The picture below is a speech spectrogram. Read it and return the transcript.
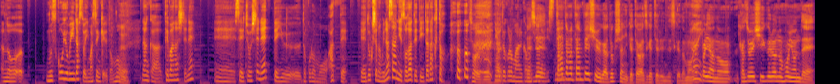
あの息子を嫁に出すとは言いませんけれども、えなんか手放してね、えー成長してねっていうところもあって、えー読者の皆さんに育てていただくと。えそうですね、い。うはいところもあるかもしれないですね。たまたま短編集が読者に下駄を預けてるんですけども、はい。やっぱりあの和夫石黒の本読んで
